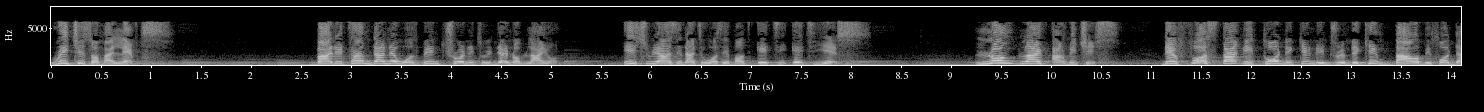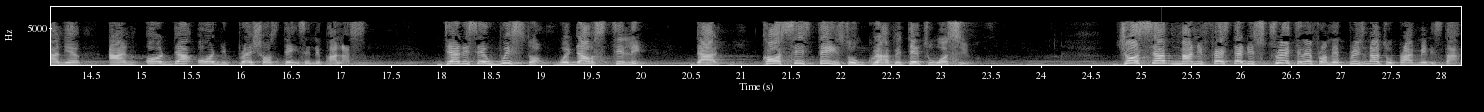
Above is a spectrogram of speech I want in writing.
riches on my left. By the time Daniel was being thrown into the den of lion, Israel said that it was about 88 years. Long life and riches. The first time he told the king the dream, the king bowed before Daniel and order all the precious things in the palace. There is a wisdom without stealing that causes things to gravitate towards you. Joseph manifested it straight away from a prisoner to prime minister.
